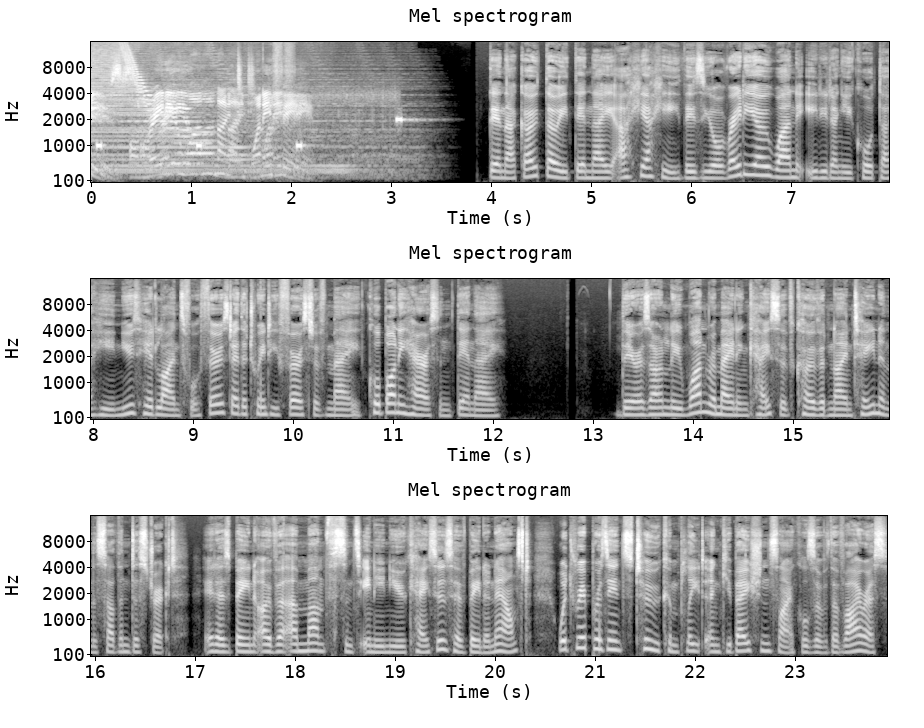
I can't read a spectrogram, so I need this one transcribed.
News on Radio 191 FM. Tēnā koutou i tēnei ahiahi. These are your Radio 1 Irirangi Kotahi news headlines for Thursday the 21st of May. Ko Bonnie Harrison, tēnei. There is only one remaining case of COVID 19 in the Southern District. It has been over a month since any new cases have been announced, which represents two complete incubation cycles of the virus.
